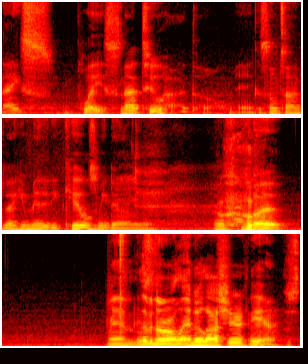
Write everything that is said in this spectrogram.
nice place. Not too hot though, man, because sometimes that humidity kills me down there. But Man, living in Orlando last year, yeah, it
